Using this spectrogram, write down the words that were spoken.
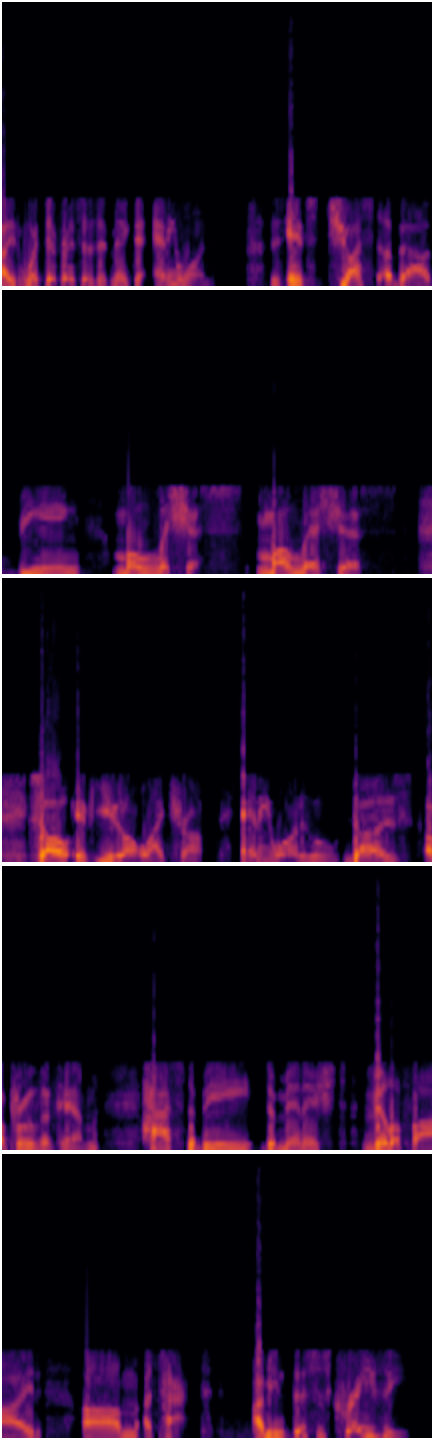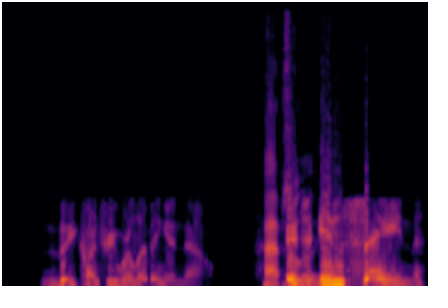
I, what difference does it make to anyone? It's just about being malicious. Malicious. So if you don't like Trump, anyone who does approve of him has to be diminished, vilified, um, attacked. I mean, this is crazy. The country we're living in now. Absolutely. It's insane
